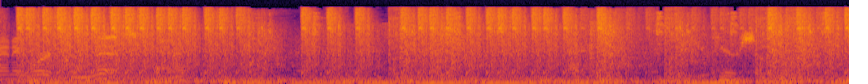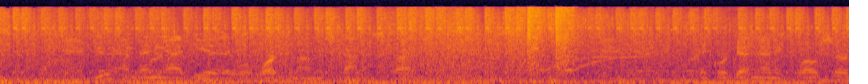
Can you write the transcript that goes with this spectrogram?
any worse than this, can it? Did you hear something? Do you have any any idea they were working on this kind of stuff? Think we're getting any closer?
